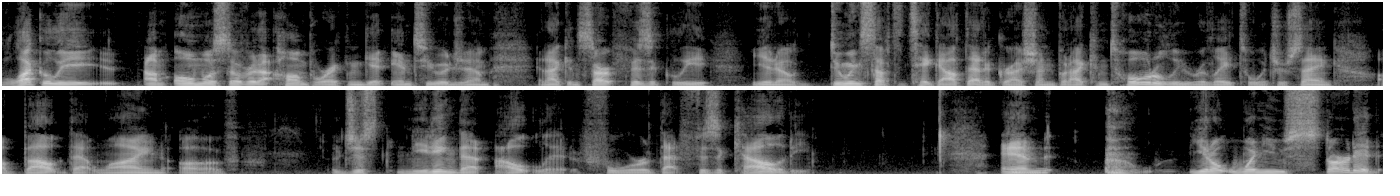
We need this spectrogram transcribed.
luckily I'm almost over that hump where I can get into a gym and I can start physically you know, doing stuff to take out that aggression. But I can totally relate to what you're saying about that line of just needing that outlet for that physicality. And, mm-hmm. you know, when you started,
